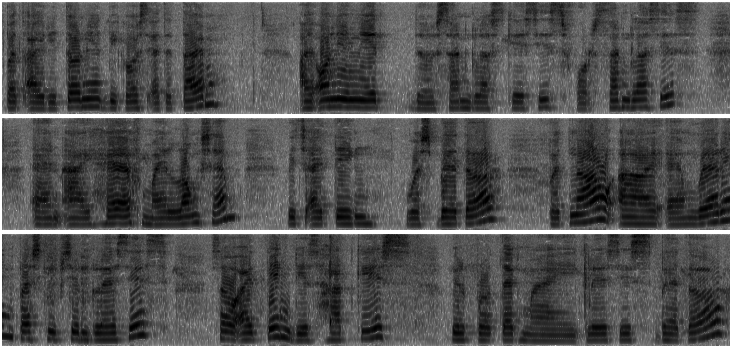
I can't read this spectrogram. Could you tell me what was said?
but I returned it because at the time I only need the sunglass cases for sunglasses and I have my long Longchamp which I think was better but now I am wearing prescription glasses so I think this hard case will protect my glasses better.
